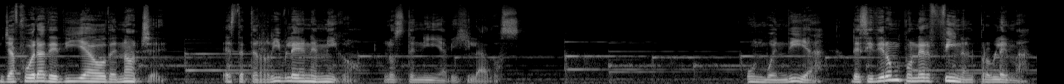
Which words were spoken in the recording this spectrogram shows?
Ya fuera de día o de noche, este terrible enemigo los tenía vigilados. Un buen día decidieron poner fin al problema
